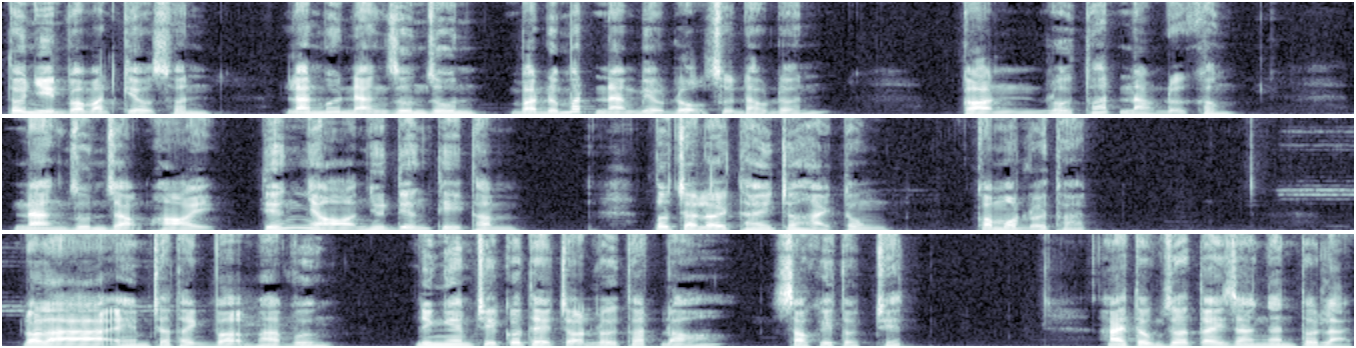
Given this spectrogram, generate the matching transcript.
Tôi nhìn vào mặt Kiều Xuân, làn môi nàng run run và đôi mắt nàng biểu lộ sự đau đớn. Còn lối thoát nào nữa không? Nàng run giọng hỏi, tiếng nhỏ như tiếng thì thầm. Tôi trả lời thay cho Hải Tùng, có một lối thoát. Đó là em trở thành vợ ma vương, nhưng em chỉ có thể chọn lối thoát đó sau khi tôi chết. Hải Tùng giơ tay ra ngăn tôi lại.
